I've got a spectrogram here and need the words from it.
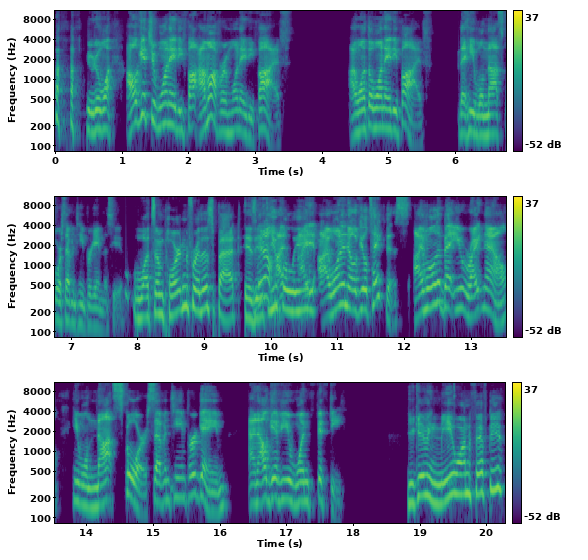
two to one. I'll get you 185. I'm offering 185. I want the 185 that he will not score 17 per game this year. What's important for this bet is no, if no, you I, believe. I, I want to know if you'll take this. I'm willing to bet you right now he will not score 17 per game, and I'll give you 150. You giving me 150?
